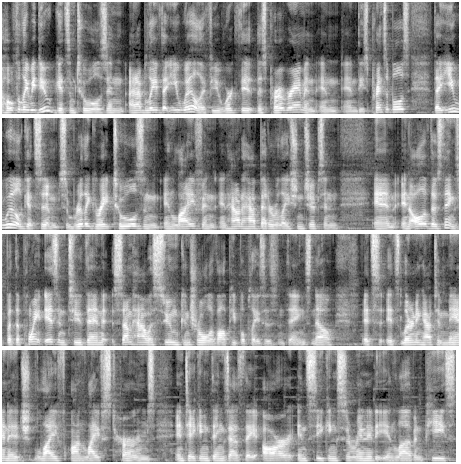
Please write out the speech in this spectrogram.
hopefully we do get some tools and, and i believe that you will if you work the, this program and, and, and these principles that you will get some, some really great tools in, in life and, and how to have better relationships and and and all of those things. But the point isn't to then somehow assume control of all people places and things. No it's it's learning how to manage life on life's terms and taking things as they are and seeking serenity and love and peace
